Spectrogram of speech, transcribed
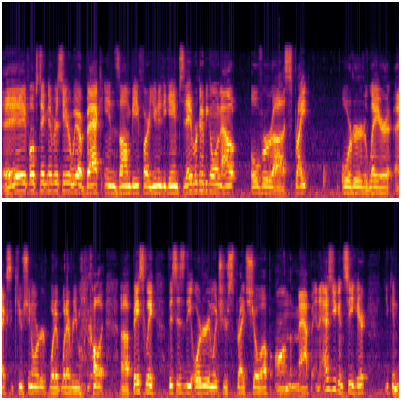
Hey folks, Technivorous here. We are back in Zombie for our Unity game. Today we're going to be going out over uh, sprite order, layer, execution order, whatever you want to call it. Uh, basically, this is the order in which your sprites show up on the map. And as you can see here, you can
